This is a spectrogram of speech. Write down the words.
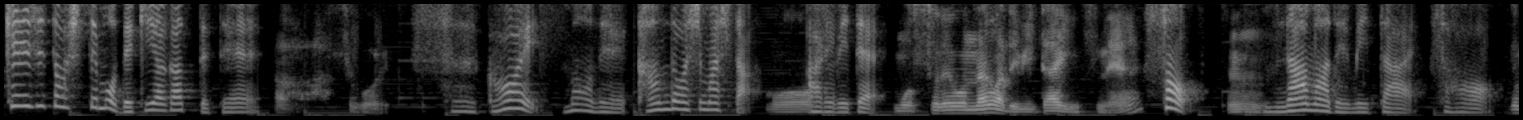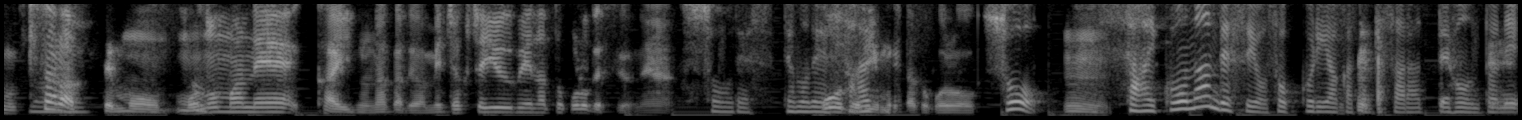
ケージとしても出来上がっててああ、すごい。すごい。もうね感動しました。もあれ見て。う、もうそれを生で見たいんですね。そう。う、ん。生で見たい。そでも、キサラってもう、モノマネ界の中ではめちゃくちゃ有名なところですよね。うそうです。でもねオードリー最もいたところ。そう。うん。最高なんですよそっくり赤滝皿って本当に。え。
